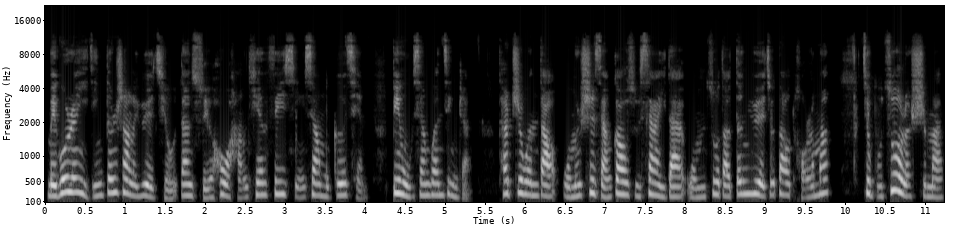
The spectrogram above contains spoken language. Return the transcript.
美国人已经登上了月球，但随后航天飞行项目搁浅，并无相关进展。他质问道：“我们是想告诉下一代，我们做到登月就到头了吗？就不做了是吗？”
